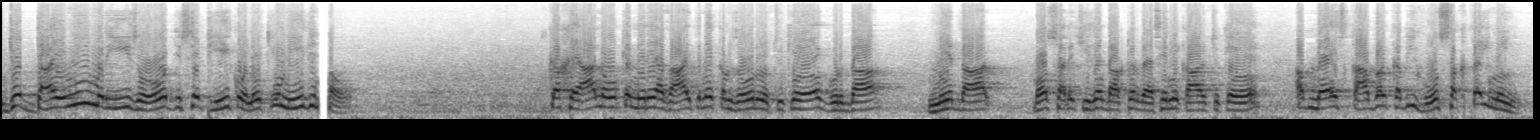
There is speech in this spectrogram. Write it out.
جو دائمی مریض ہو جسے ٹھیک ہونے کی امید ہی نہ ہو۔ کا خیال ہو کہ میرے اعضاء اتنے کمزور ہو چکے ہیں، گردہ میدا بہت ساری چیزیں ڈاکٹر ویسے نکال چکے ہیں۔ اب میں اس قابل کبھی ہو سکتا ہی نہیں۔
